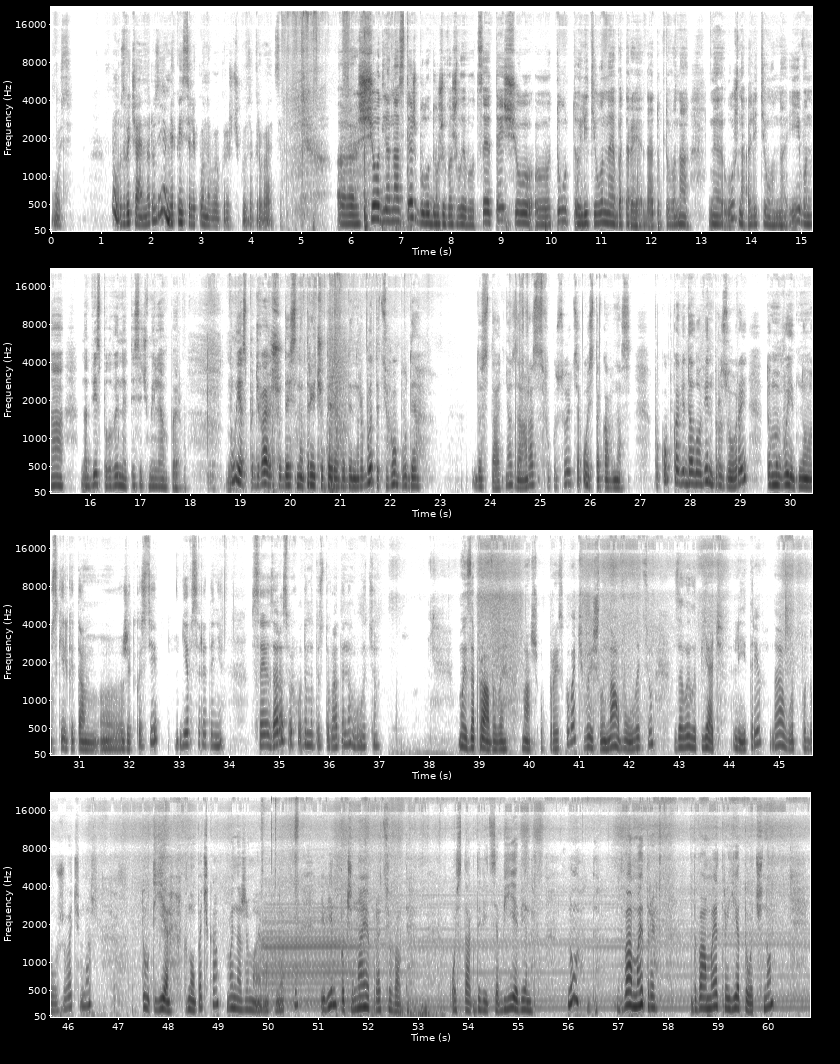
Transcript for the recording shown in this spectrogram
Ось. Ну, звичайний роз'єм, який силіконовою кришечкою закривається. Е, Що для нас теж було дуже важливо, це те, що е, тут літіонна батарея, да? тобто вона не лужна, а літіонна, і вона на 2,5 тисяч мА. Ну, я сподіваюся, що десь на 3-4 години роботи цього буде достатньо. Зараз сфокусується. Ось така в нас покупка віддало. Він прозорий, тому видно, скільки там е, жидкості є всередині. Все, зараз виходимо тестувати на вулицю. Ми заправили наш оприскувач, вийшли на вулицю, залили 5 літрів. Да, от подовжувач наш. Тут є кнопочка, ми нажимаємо кнопку і він починає працювати. Ось так, дивіться, б'є він ну, 2 метри, 2 метри є точно.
